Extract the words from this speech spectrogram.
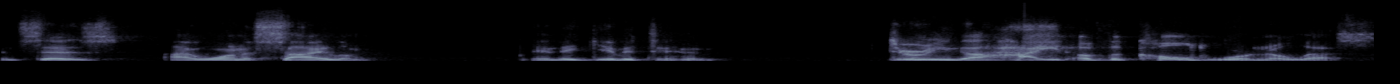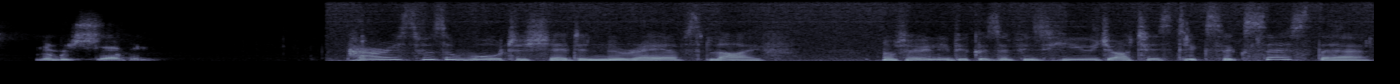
and says, I want asylum. And they give it to him during the height of the Cold War, no less. Number seven. Paris was a watershed in Nureyev's life, not only because of his huge artistic success there,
